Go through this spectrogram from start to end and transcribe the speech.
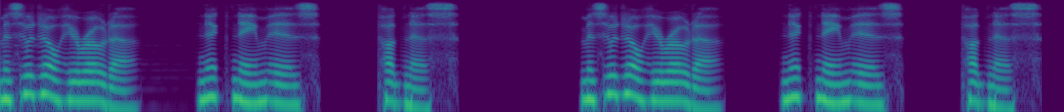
Mizuto Hirota, nickname is, Pugnus. Mizuto Hirota, nickname is, Pugnus.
